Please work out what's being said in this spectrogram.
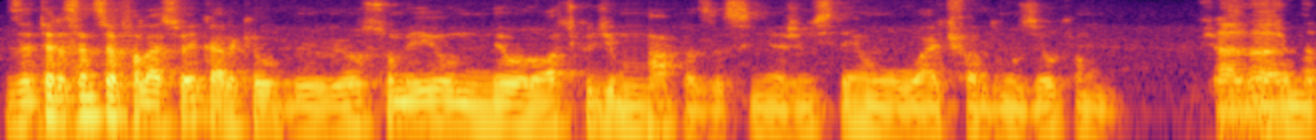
Mas é interessante você falar isso aí, cara, que eu, eu, eu, sou meio neurótico de mapas, assim. A gente tem o Arte Fora do Museu, que é um, ah, não,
